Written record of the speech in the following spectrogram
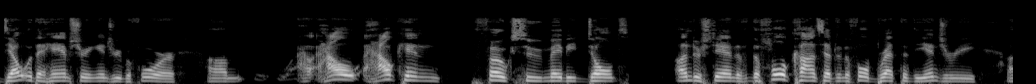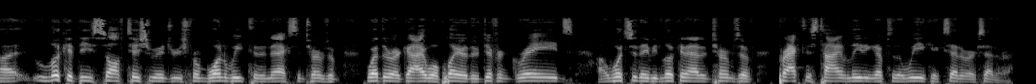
dealt with a hamstring injury before, um, how, how can folks who maybe don't understand the, the full concept and the full breadth of the injury, uh, look at these soft tissue injuries from one week to the next in terms of whether a guy will play. Are there different grades? Uh, what should they be looking at in terms of practice time leading up to the week, et cetera, et cetera?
